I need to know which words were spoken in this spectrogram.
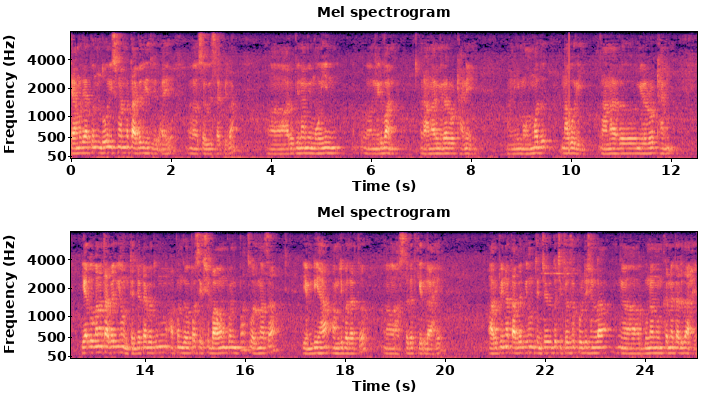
त्यामध्ये आपण दोन इसमांना ताब्यात घेतलेलं आहे सव्वीस तारखेला. आरोपींना मी मोईन अं, निर्बान राहणार मिरर रोड ठाणे आणि मोहम्मद नागोरी राहणार मिरर रोड ठाणे. या दोघांना ताब्यात घेऊन त्यांच्या ताब्यातून आपण जवळपास एकशे बावन्न पॉईंट पाच वजनाचा एम डी हा अंमली पदार्थ हस्तगत केलेला आहे. आरोपींना ताब्यात घेऊन त्यांच्याविरुद्ध चित्रसर पोलीस स्टेशनला गुन्हा नोंद करण्यात आलेला आहे.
